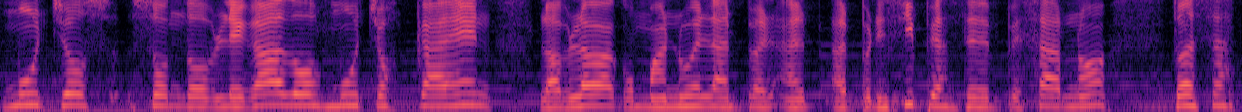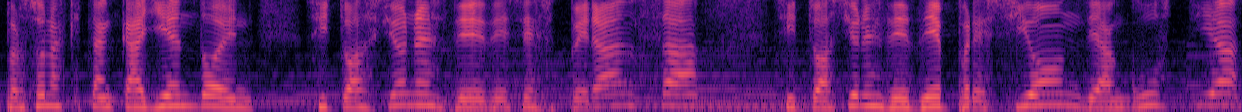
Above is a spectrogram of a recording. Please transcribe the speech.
Muchos son doblegados, muchos caen. Lo hablaba con Manuel al, principio, antes de empezar, ¿no? Todas esas personas que están cayendo en situaciones de desesperanza, situaciones de depresión, de angustia,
